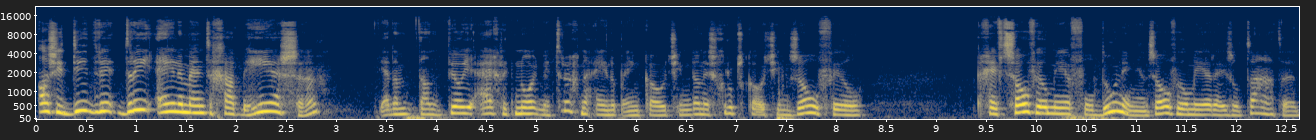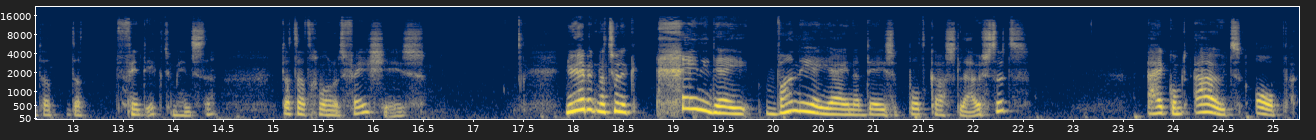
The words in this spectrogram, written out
Als je die drie, drie elementen gaat beheersen, ja, dan, dan wil je eigenlijk nooit meer terug naar één op één coaching. Dan is groepscoaching zoveel, geeft zoveel meer voldoening en zoveel meer resultaten. Dat, dat vind ik tenminste. Dat dat gewoon het feestje is. Nu heb ik natuurlijk geen idee wanneer jij naar deze podcast luistert. Hij komt uit op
